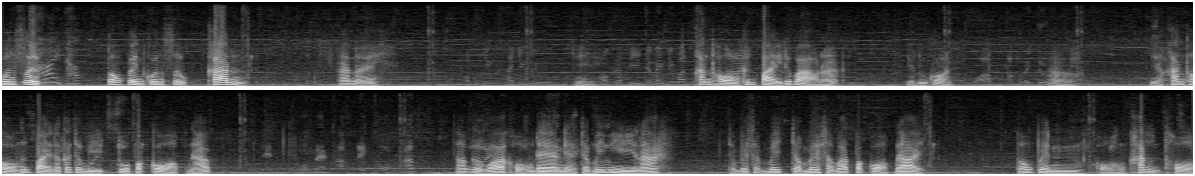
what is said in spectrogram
กลศึกต้องเป็นกลศึกขั้น ขั้นไหนนี่ขั้นทองขึ้นไปหรือเปล่านะเดี๋ยวดูก่อนอ่าเนี่ยขั้นทองขึ้นไปนะก็จะมีตัวประกอบนะครับ ถ้าเกิดว่าของแดงเนี่ยจะไม่มีนะ จะไม่ไม่จะไม่สามารถประกอบได้ ต้องเป็นของขั้นทอง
